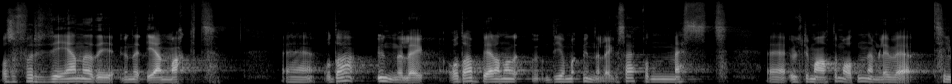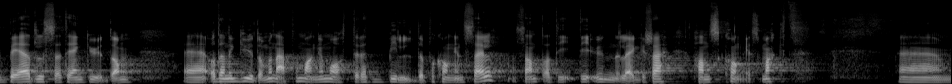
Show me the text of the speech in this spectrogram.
og så forene de under én makt. Eh, og, da og, da ber han de om å underlegge seg på den mest eh, ultimate måten, nemlig ved tilbedelse til en guddom. Eh, og denne Guddommen er på mange måter et bilde på kongen selv. Sant? At de, de, underlegger seg hans konges makt. Eh,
